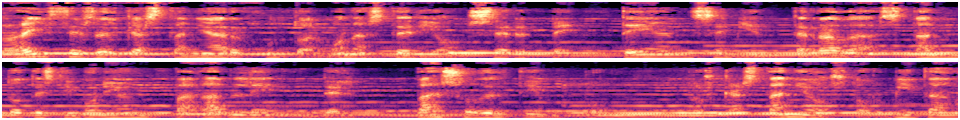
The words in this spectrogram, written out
Raíces del castañar junto al monasterio serpentean semienterradas, dando testimonio impagable del paso del tiempo. Los castaños dormitan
